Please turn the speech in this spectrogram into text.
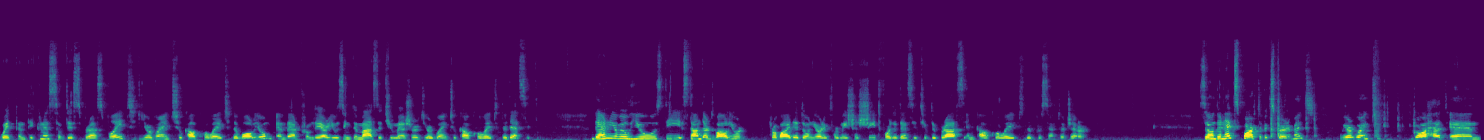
width and thickness of this brass plate, you're going to calculate the volume and then from there using the mass that you measured, you're going to calculate the density. Then you will use the standard value provided on your information sheet for the density of the brass and calculate the percentage error. So on the next part of experiment, we are going to go ahead and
